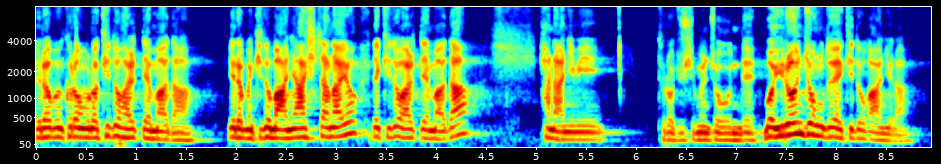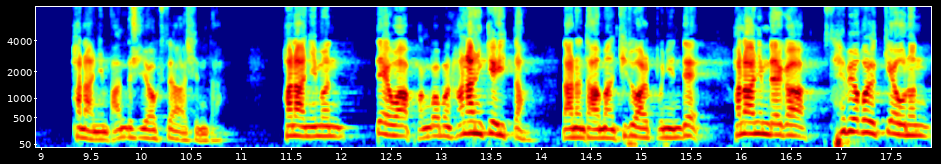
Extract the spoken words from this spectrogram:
여러분 그러므로 기도할 때마다 여러분 기도 많이 하시잖아요. 근데 기도할 때마다 하나님이 들어주시면 좋은데 뭐 이런 정도의 기도가 아니라 하나님 반드시 역사하신다. 하나님은 때와 방법은 하나님께 있다. 나는 다만 기도할 뿐인데 하나님 내가 새벽을 깨우는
